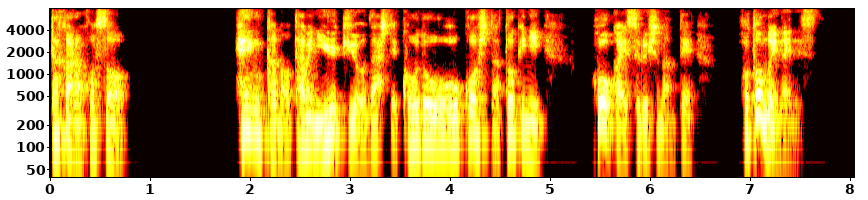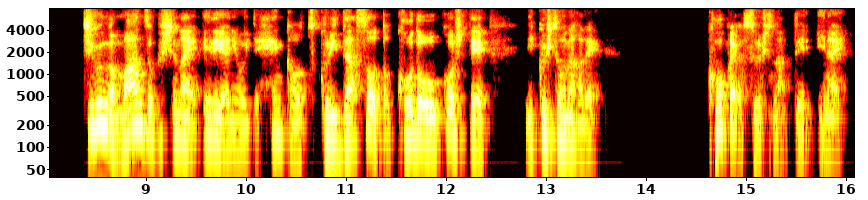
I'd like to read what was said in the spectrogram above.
だからこそ、変化のために勇気を出して行動を起こした時に後悔する人なんてほとんどいないです。自分が満足してないエリアにおいて変化を作り出そうと行動を起こしていく人の中で、後悔をする人なんていない。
